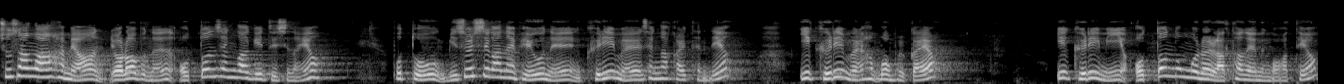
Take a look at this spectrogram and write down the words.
추상화하면 여러분은 어떤 생각이 드시나요? 보통 미술 시간에 배우는 그림을 생각할 텐데요. 이 그림을 한번 볼까요? 이 그림이 어떤 동물을 나타내는 것 같아요?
